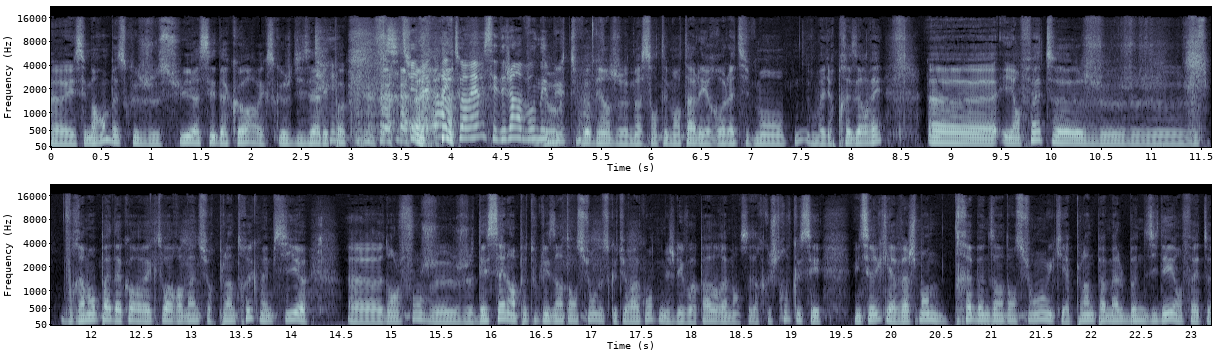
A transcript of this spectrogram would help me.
Euh, et c'est marrant parce que je suis assez d'accord avec ce que je disais à l'époque. Si tu es d'accord avec toi-même, c'est déjà un bon début. Donc tout va bien, je, ma santé mentale est relativement, on va dire, préservée. Euh, et en fait, euh, je, je, je, je suis vraiment pas d'accord avec toi, Roman, sur plein de trucs, même si, euh, euh, dans le fond, je, je décèle un peu toutes les intentions de ce que tu racontes, mais je les vois pas vraiment. C'est-à-dire que je trouve que c'est une série qui a vachement de très bonnes intentions et qui a plein de pas mal bonnes idées, en fait.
